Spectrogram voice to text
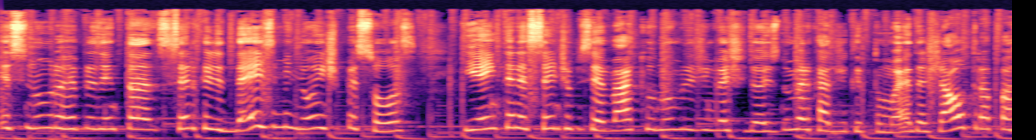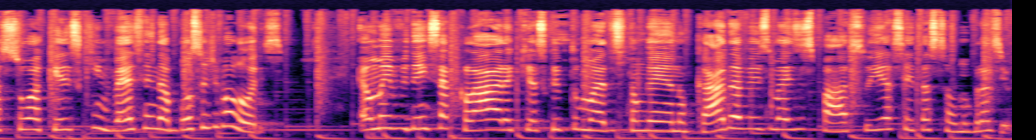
Esse número representa cerca de 10 milhões de pessoas e é interessante observar que o número de investidores no mercado de criptomoedas já ultrapassou aqueles que investem na bolsa de valores. É uma evidência clara que as criptomoedas estão ganhando cada vez mais espaço e aceitação no Brasil.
